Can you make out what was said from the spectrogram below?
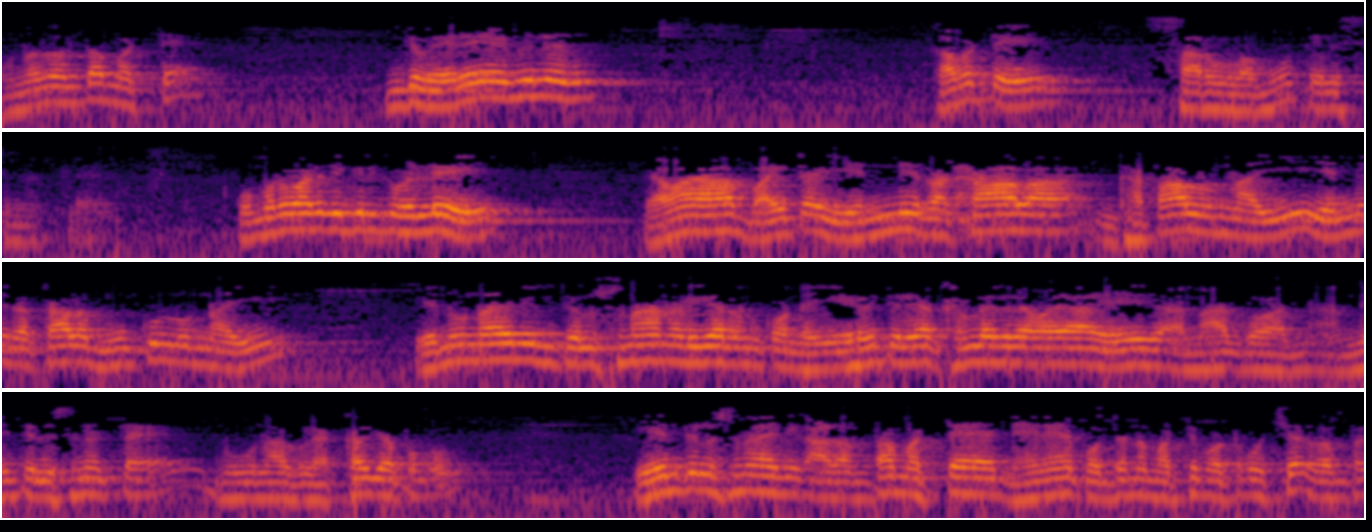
ఉన్నదంతా మట్టే. ఇంక వేరే ఏమీ లేదు. కాబట్టి సర్వము తెలిసినట్లే. కుమ్మరివాడి దగ్గరికి వెళ్ళి ఏమయా బయట ఎన్ని రకాల ఘటాలు ఉన్నాయి ఎన్ని రకాల మూకుళ్ళు ఉన్నాయి ఎన్ని ఉన్నాయో నీకు తెలుసునా? అని అడిగారు అనుకోండి ఏమీ తెలియక్కర్లేదు లేవయా ఏ నాకు అన్నీ తెలిసినట్టే నువ్వు నాకు లెక్కలు చెప్పకు. ఏం తెలిసినా నీకు అదంతా మట్టే. నేనే పొద్దున్న మట్టి పట్టుకొచ్చి అదంతా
